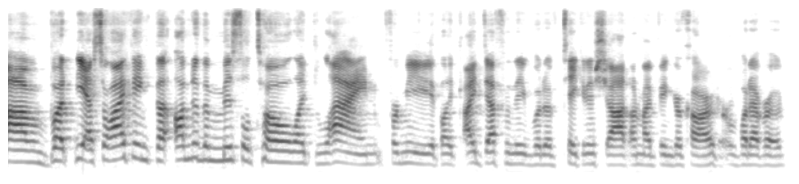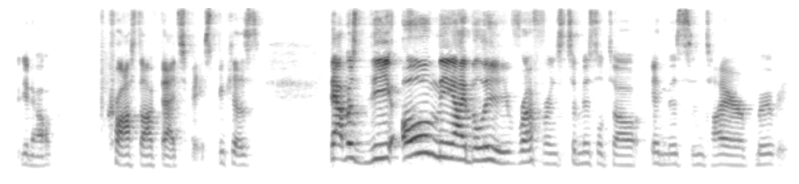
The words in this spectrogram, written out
Um, but yeah, so I think the under the mistletoe like line for me, like I definitely would have taken a shot on my bingo card or whatever, you know, crossed off that space because that was the only, I believe, reference to mistletoe in this entire movie.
